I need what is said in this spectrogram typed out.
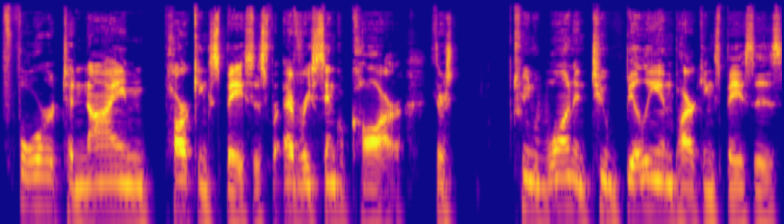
four to nine parking spaces for every single car. There's between one and two billion parking spaces,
